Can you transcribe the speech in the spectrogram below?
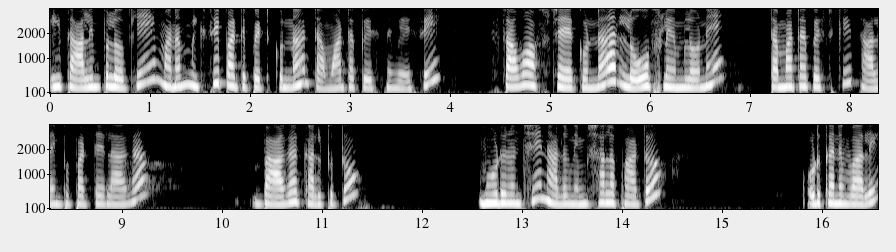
ఈ తాలింపులోకి మనం మిక్సీ పట్టి పెట్టుకున్న టమాటా పేస్ట్ని వేసి స్టవ్ ఆఫ్ చేయకుండా లో ఫ్లేమ్లోనే టమాటా పేస్ట్కి తాలింపు పట్టేలాగా బాగా కలుపుతూ మూడు నుంచి నాలుగు నిమిషాల పాటు ఉడకనివ్వాలి.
